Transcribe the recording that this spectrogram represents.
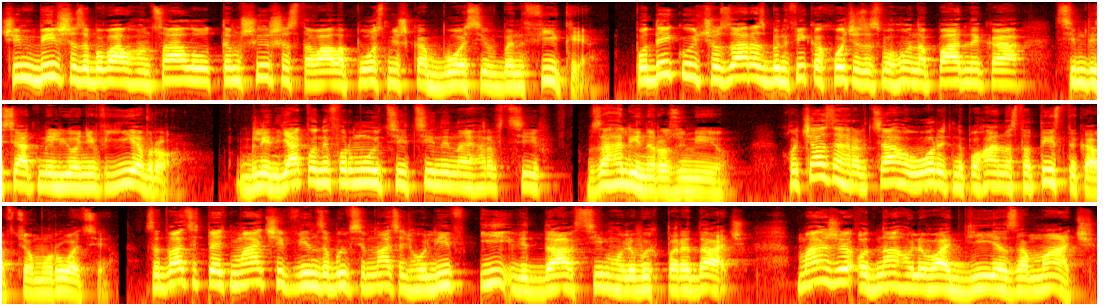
Чим більше забивав Гонсалу, тим ширше ставала посмішка босів Бенфіки. Подейкують, що зараз Бенфіка хоче за свого нападника 70 мільйонів євро. Блін, як вони формують ці ціни на гравців? Взагалі не розумію. Хоча за гравця говорить непогана статистика в цьому році. За 25 матчів він забив 17 голів і віддав 7 гольових передач. Майже одна гольова дія за матч.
